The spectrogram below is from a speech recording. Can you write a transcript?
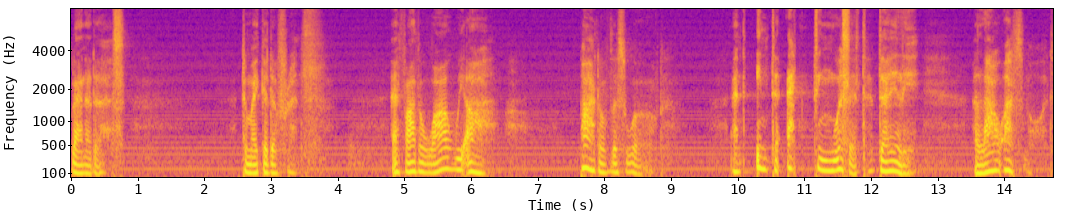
planet Earth to make a difference. And Father, while we are part of this world and interacting with it daily, allow us, Lord,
